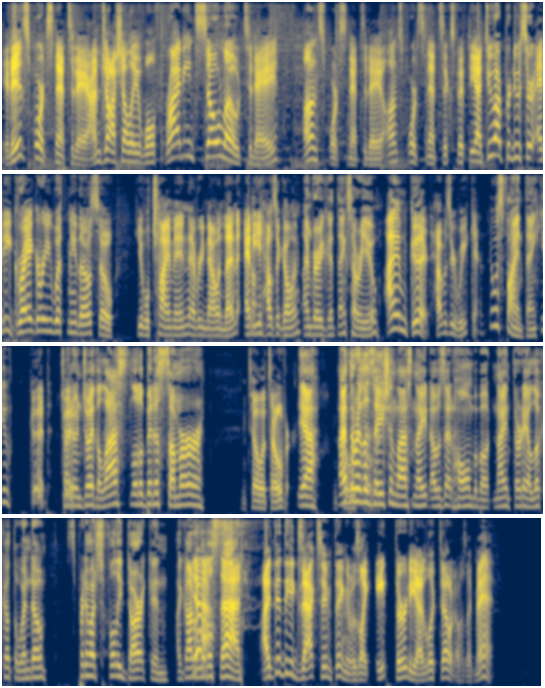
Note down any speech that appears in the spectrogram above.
It is Sportsnet today. I'm Josh Elliotte Wolfe riding solo today on Sportsnet today on Sportsnet 650. I do have producer Eddie Gregory with me though, so he will chime in every now and then. Eddie, oh. how's it going? I'm very good, thanks. How are you? I am good. How was your weekend? It was fine, thank you. Good. Trying to enjoy the last little bit of summer. until it's over. Yeah. I had the realization last night. I was at home about 9:30. I looked out the window. It's pretty much fully dark and I got a little sad. I did the exact same thing. It was like 8:30. I looked out. I was like, "Man,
